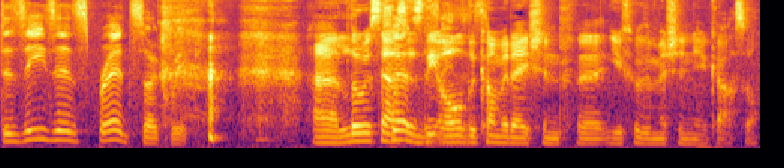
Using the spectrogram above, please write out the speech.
diseases spread so quick. Uh, Lewis House Certain is the old accommodation for Youth with a Mission Newcastle,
